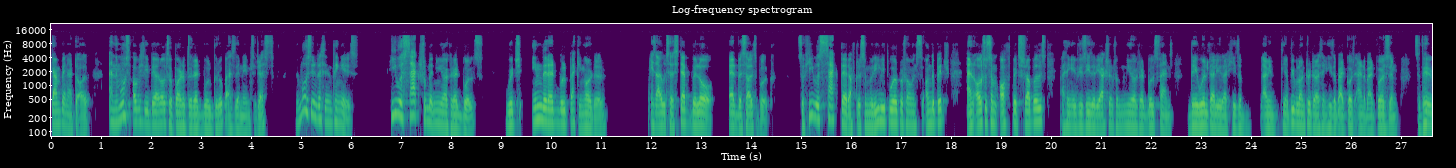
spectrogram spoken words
campaign at all. And the most obviously they are also part of the Red Bull group, as their name suggests. The most interesting thing is he was sacked from the New York Red Bulls, which in the Red Bull pecking order is I would say a step below RB Salzburg. So he was sacked there after some really poor performance on the pitch and also some off-pitch troubles. I think if you see the reaction from New York Red Bulls fans, they will tell you that he's a. I mean, you know, people on Twitter are saying he's a bad coach and a bad person. So they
